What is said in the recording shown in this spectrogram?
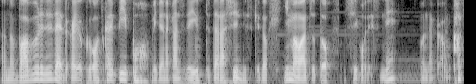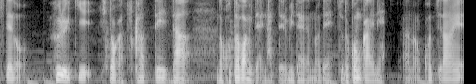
あの、バブル時代とかよくお疲れピーポーみたいな感じで言ってたらしいんですけど、今はちょっと死後ですね。なんか、かつての古き人が使っていた言葉みたいになってるみたいなので、ちょっと今回ね、あの、こちらのや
